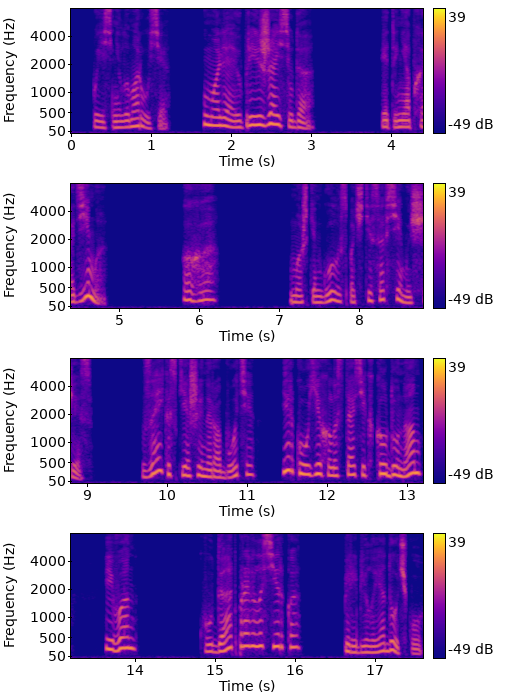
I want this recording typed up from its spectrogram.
— пояснила Маруся. «Умоляю, приезжай сюда». «Это необходимо?» «Ага». Машкин голос почти совсем исчез. Зайка с Кешей на работе, Ирка уехала с Тасей к колдунам, Иван... «Куда отправилась Ирка?» — перебила я дочку.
